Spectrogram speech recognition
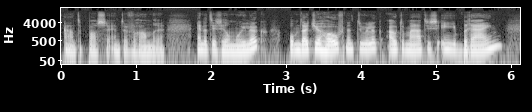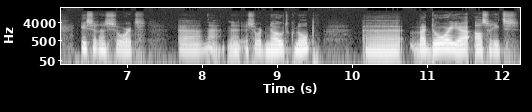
aan te passen en te veranderen. En dat is heel moeilijk, omdat je hoofd natuurlijk automatisch in je brein is er een soort, uh, nou, een soort noodknop, uh, waardoor je als er iets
